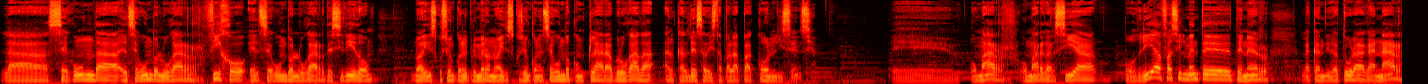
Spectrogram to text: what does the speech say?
la segunda el segundo lugar fijo el segundo lugar decidido no hay discusión con el primero no hay discusión con el segundo con Clara Brugada alcaldesa de Iztapalapa con licencia eh, Omar Omar García podría fácilmente tener la candidatura ganar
